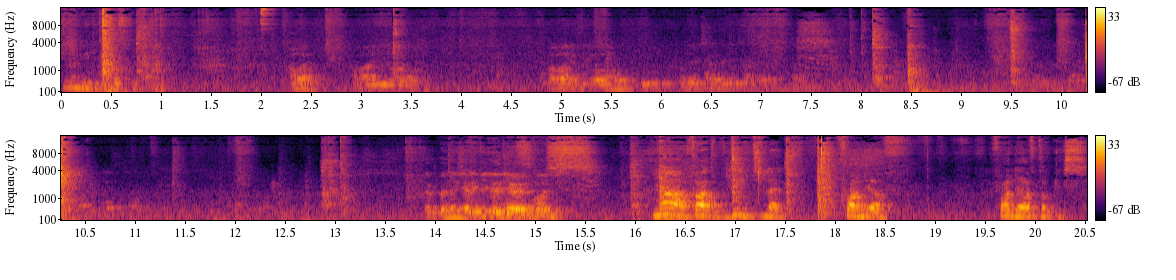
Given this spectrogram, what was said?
Shouldn't be the first question. How about how about your how about your other child? Other child? pẹ̀lẹ́ ṣe rí fídíò díẹ̀ record. Now, in fact, we did like four and a half, four and a half topics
